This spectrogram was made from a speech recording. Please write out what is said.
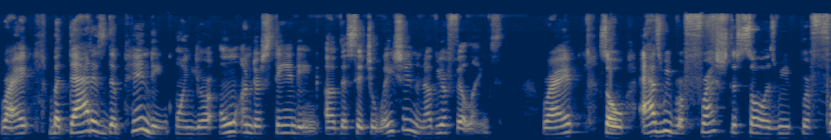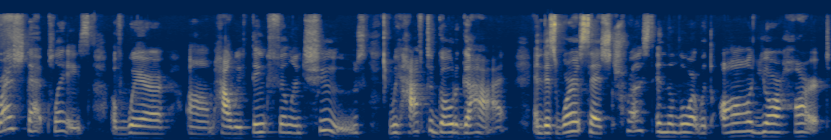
right but that is depending on your own understanding of the situation and of your feelings right? So as we refresh the soul, as we refresh that place of where um, how we think, feel, and choose, we have to go to God. And this word says, trust in the Lord with all your heart.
